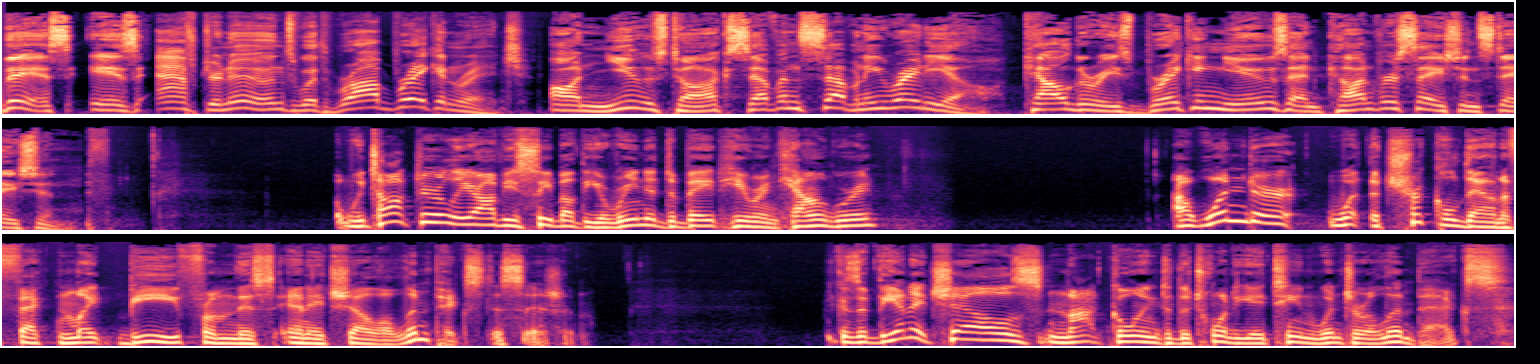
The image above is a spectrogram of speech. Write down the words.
This is Afternoons with Rob Breckenridge on News Talk 770 Radio, Calgary's breaking news and conversation station. We talked earlier, obviously, about the arena debate here in Calgary. I wonder what the trickle down effect might be from this NHL Olympics decision. Because if the NHL's not going to the 2018 Winter Olympics,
